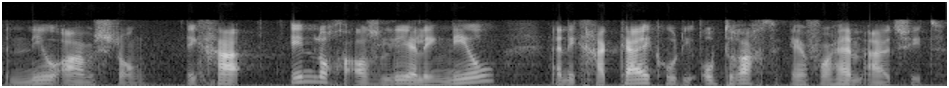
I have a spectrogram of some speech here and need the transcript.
Neil Armstrong. Ik ga inloggen als leerling Neil en ik ga kijken hoe die opdracht er voor hem uitziet.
